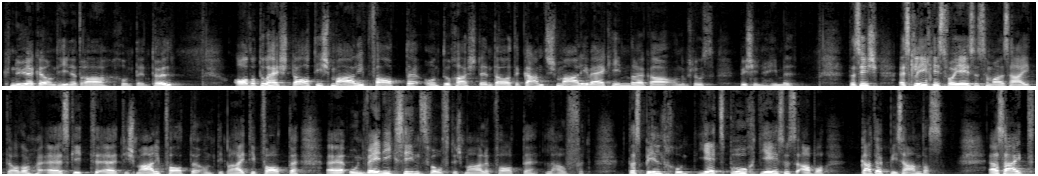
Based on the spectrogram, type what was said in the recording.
Genügen und hinten dran kommt dann die Hölle. Oder du hast da die schmale Pforte und du kannst dann da den ganz schmalen Weg hinterher gehen und am Schluss bist du im Himmel. Das ist ein Gleichnis, das Jesus einmal sagt, oder? Äh, es gibt äh, die schmale Pforte und die breite Pforte äh, und wenig sind es, die auf der schmalen Pforte laufen. Das Bild kommt. Jetzt braucht Jesus aber gerade etwas anderes. Er sagt,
